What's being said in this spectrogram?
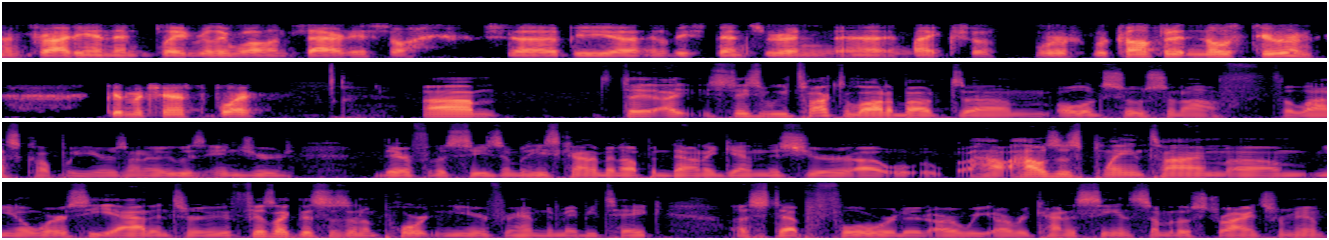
on Friday, and then played really well on Saturday. So it'll be uh, it'll be Spencer and, uh, and Mike. So we're we're confident in those two and give them a chance to play. Um, Stacy, we've talked a lot about um, Oleg Sosunov the last couple years. I know he was injured there for the season, but he's kind of been up and down again this year. Uh, how, how's his playing time? Um, you know, where's he at? Into it feels like this is an important year for him to maybe take a step forward. Are we are we kind of seeing some of those strides from him?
